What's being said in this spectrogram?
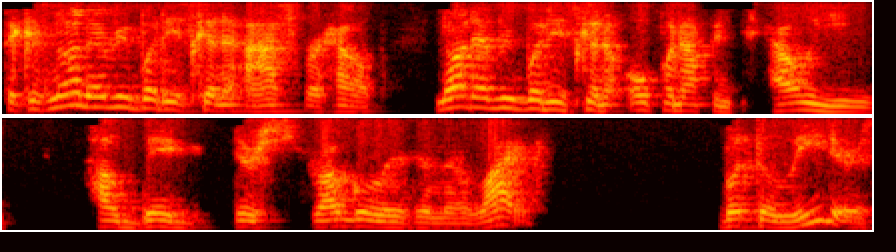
because not everybody's going to ask for help. Not everybody's going to open up and tell you how big their struggle is in their life. But the leaders,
